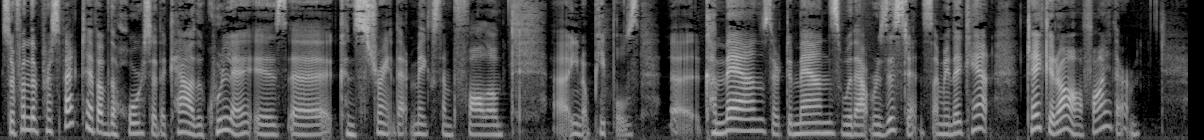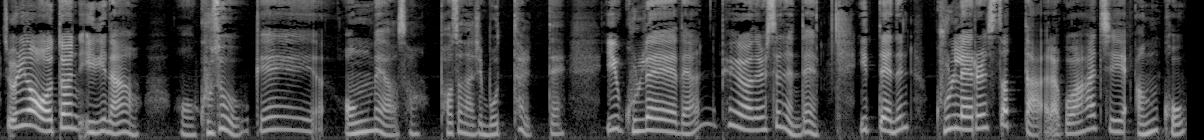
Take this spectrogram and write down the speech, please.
So from the perspective of the horse or the cow, the 굴레 is a constraint that makes them follow, uh, you know, people's uh, commands, their demands without resistance. I mean, they can't take it off either. So 우리가 어떤 일이나 어, 구속에 얽매여서 벗어나지 못할 때 이 굴레에 대한 표현을 쓰는데 이때는 굴레를 썼다라고 하지 않고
